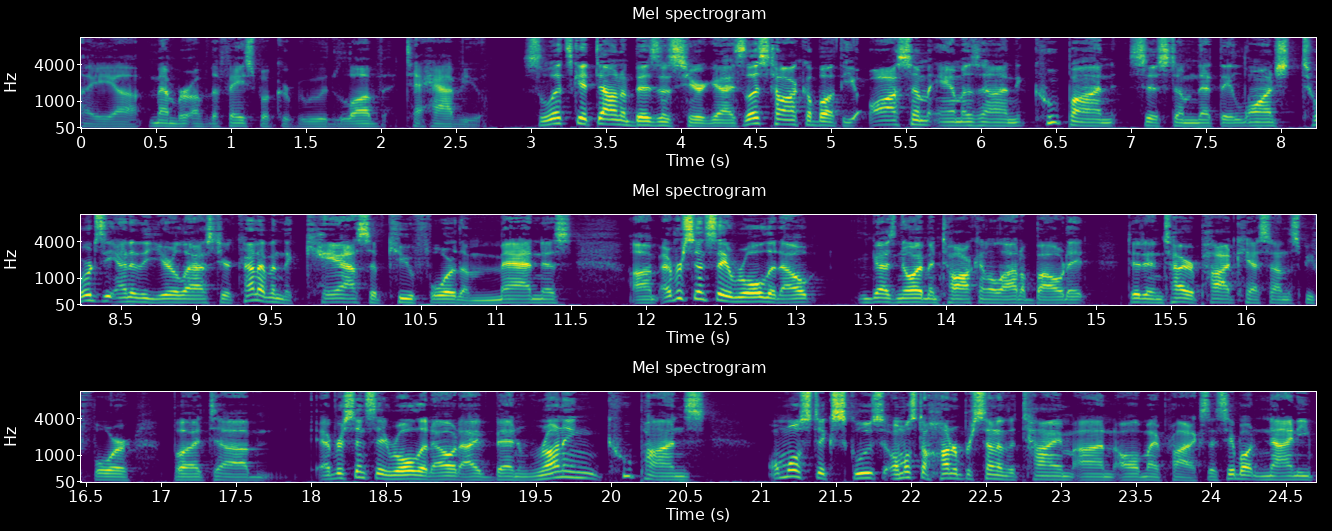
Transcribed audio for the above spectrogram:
a uh, member of the Facebook group. We would love to have you. So let's get down to business here, guys. Let's talk about the awesome Amazon coupon system that they launched towards the end of the year last year, kind of in the chaos of Q4, the madness. Um, ever since they rolled it out, you guys know I've been talking a lot about it. Did an entire podcast on this before, but um, ever since they rolled it out, I've been running coupons almost exclusive, almost 100% of the time on all of my products. I'd say about 90,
